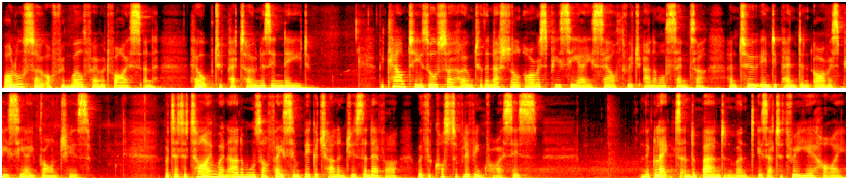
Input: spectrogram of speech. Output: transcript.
while also offering welfare advice and help to pet owners in need. The county is also home to the National RSPCA Southridge Animal Centre and two independent RSPCA branches. But at a time when animals are facing bigger challenges than ever with the cost of living crisis, neglect and abandonment is at a three year high.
